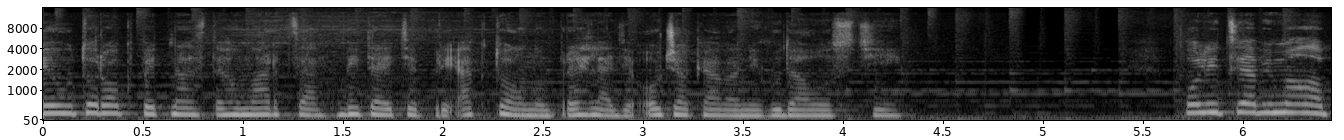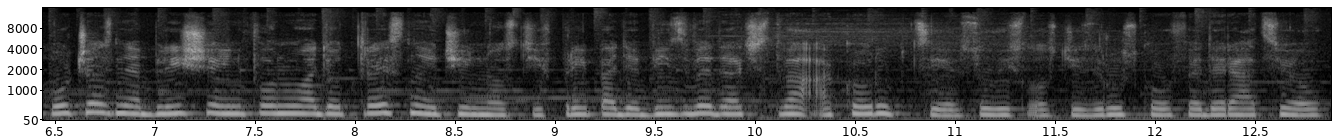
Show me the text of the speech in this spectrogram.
Je útorok 15. marca, vítajte pri aktuálnom prehľade očakávaných udalostí. Polícia by mala počas dňa bližšie informovať o trestnej činnosti v prípade vyzvedačstva a korupcie v súvislosti s Ruskou federáciou.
